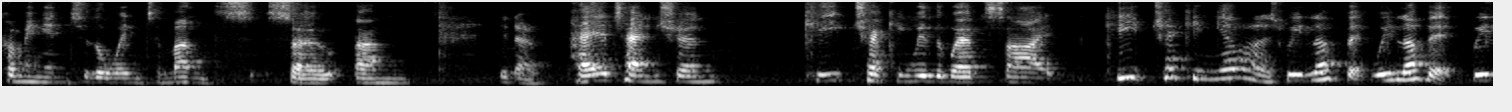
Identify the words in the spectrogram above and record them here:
coming into the winter months. So, um, you know, pay attention, keep checking with the website, keep checking in on us. We love it. We love it. We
